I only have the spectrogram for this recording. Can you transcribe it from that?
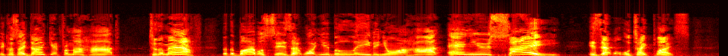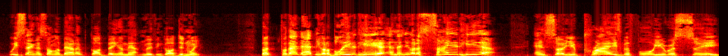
because they don't get from the heart to the mouth. But the Bible says that what you believe in your heart and you say is that what will take place. We sang a song about God being a mountain moving God, didn't we? But for that to happen, you've got to believe it here and then you've got to say it here. And so you praise before you receive.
